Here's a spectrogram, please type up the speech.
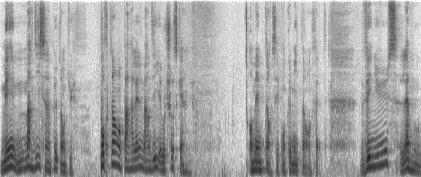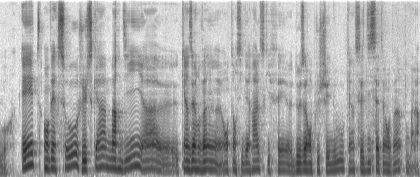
Mais mardi, c'est un peu tendu. Pourtant, en parallèle, mardi, il y a autre chose qui arrive. En même temps, c'est concomitant en fait. Vénus, l'amour, est en verso jusqu'à mardi à 15h20 euh, en temps sidéral, ce qui fait 2 euh, heures en plus chez nous, 15, 16, 17h20, voilà.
